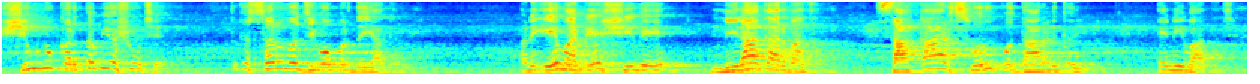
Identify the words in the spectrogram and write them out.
શિવનું કર્તવ્ય શું છે? તો કે સર્વ જીવો પર દયા કરવી. અને એ માટે શિવે નિરાકારમાંથી સાકાર સ્વરૂપ ધારણ કર્યું. એની વાત છે.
